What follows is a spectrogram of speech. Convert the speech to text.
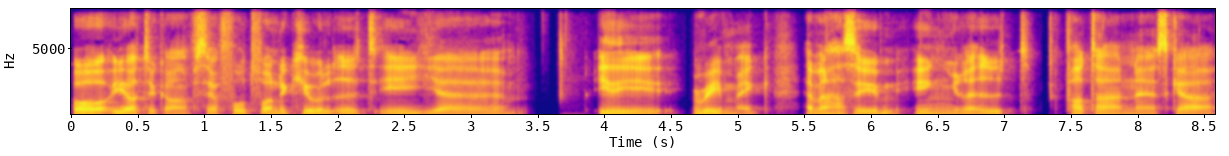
Och jag tycker han ser fortfarande cool ut i, eh, i remake. Även han ser ju yngre ut för att han eh, ska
